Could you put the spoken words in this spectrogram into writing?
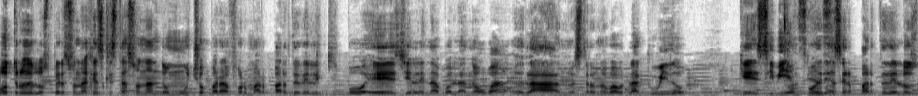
Otro de los personajes que está sonando mucho para formar parte del equipo es Yelena Volanova, la, nuestra nueva Black Widow, que si bien Así podría es. ser parte de los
